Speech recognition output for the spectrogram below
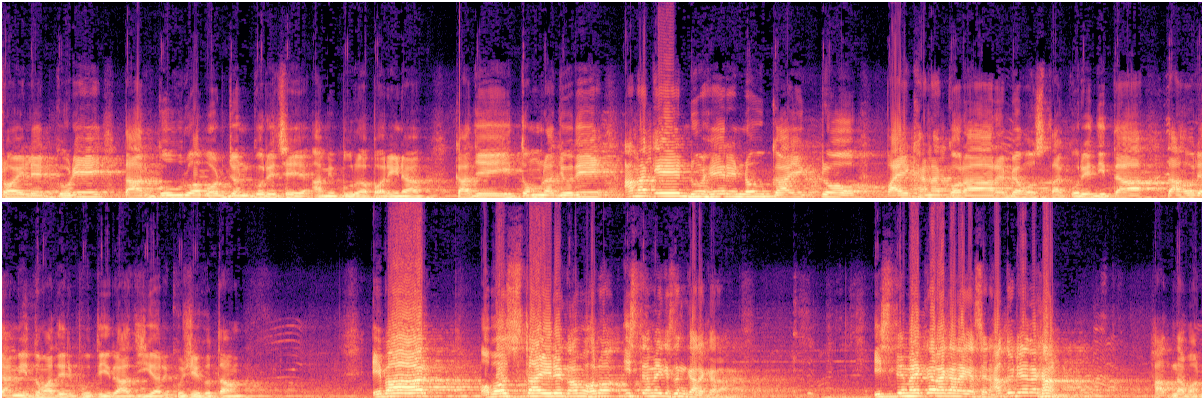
টয়লেট করে তার গৌরব অর্জন করেছে। আমি বুড়া পারি না। কাজেই তোমরা যদি আমাকে নুহের নৌকায় একটু পায়খানা করার ব্যবস্থা করে দিতা, তাহলে আমি তোমাদের প্রতি রাজি আর খুশি হতাম। এবার অবস্থা এরকম হলো ইস্তেমায় গেছেন কারা কারা? ইস্তেমায় কারা কারা গেছেন? হাত উঠিয়ে দেখান। হাত নামান।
